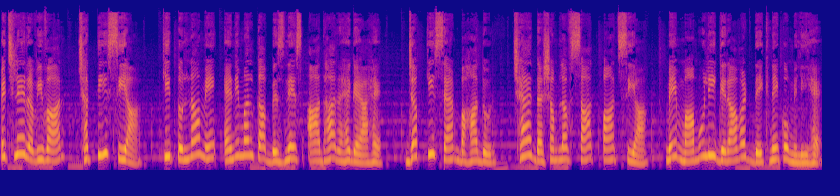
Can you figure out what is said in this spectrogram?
पिछले रविवार छत्तीस सिया की तुलना में एनिमल का बिज़नेस आधा रह गया है, जबकि सैम बहादुर छह दशमलव सात पाँच सिया में मामूली गिरावट देखने को मिली है।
